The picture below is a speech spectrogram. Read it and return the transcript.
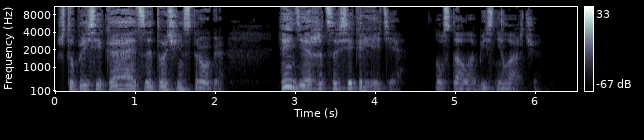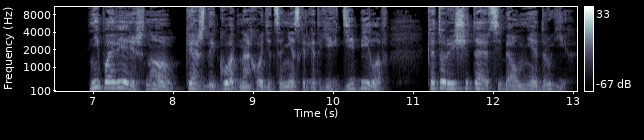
что пресекается это очень строго и держится в секрете, устало объяснил Арчи. Не поверишь, но каждый год находится несколько таких дебилов, которые считают себя умнее других.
